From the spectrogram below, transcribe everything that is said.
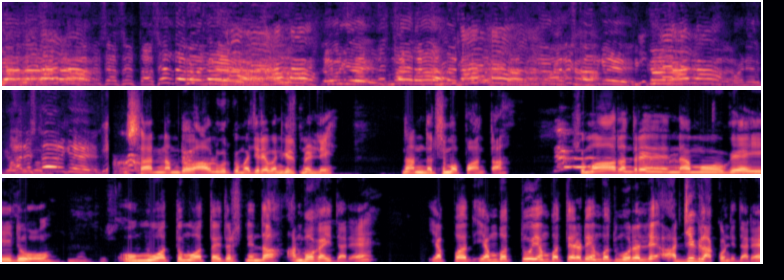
ಗಣಪತಿ ಶಾಸ್ತ್ರಿ ತಹಸೀಲ್ದಾರ್ ಅವರಿಗೆ. ಬಾರಿಸ್ಟ ಅವರಿಗೆ. ಸರ್ ನಮ್ದು ಆವಲಗುರ್ಕು ಮಜರೆ ವನಗಿರ್ಪನಹಳ್ಳಿ ನಾನು ನರಸಿಂಹಪ್ಪ ಅಂತ. ಸುಮಾರು ಅಂದರೆ ನಮಗೆ ಇದು ಮೂವತ್ತು, ಮೂವತ್ತೈದು ವರ್ಷದಿಂದ ಅನುಭೋಗ ಇದ್ದಾರೆ. ಎಪ್ಪತ್, ಎಂಬತ್ತು, ಎಂಬತ್ತೆರಡು ಎಂಬತ್ತ್ಮೂರಲ್ಲಿ ಅರ್ಜಿಗಳು ಹಾಕ್ಕೊಂಡಿದ್ದಾರೆ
